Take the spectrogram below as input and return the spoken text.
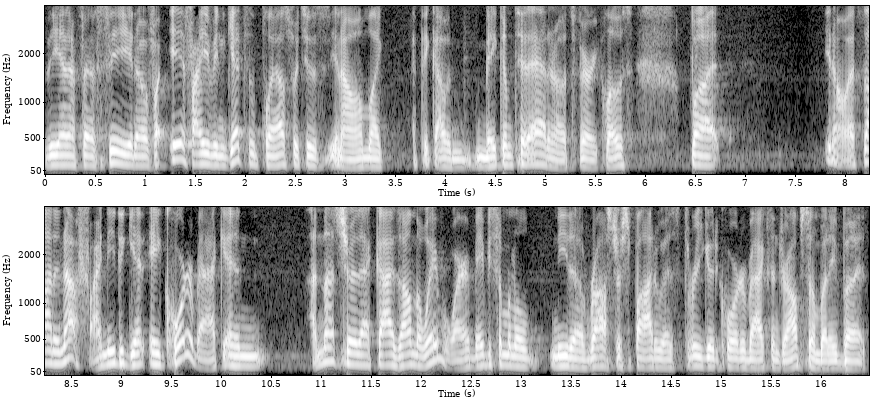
the NFFC. You know, if if I even get to the playoffs, which is you know, I'm like I think I would make them today. I don't know. It's very close, but you know, that's not enough. I need to get a quarterback, and I'm not sure that guy's on the waiver wire. Maybe someone will need a roster spot who has three good quarterbacks and drop somebody, but.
